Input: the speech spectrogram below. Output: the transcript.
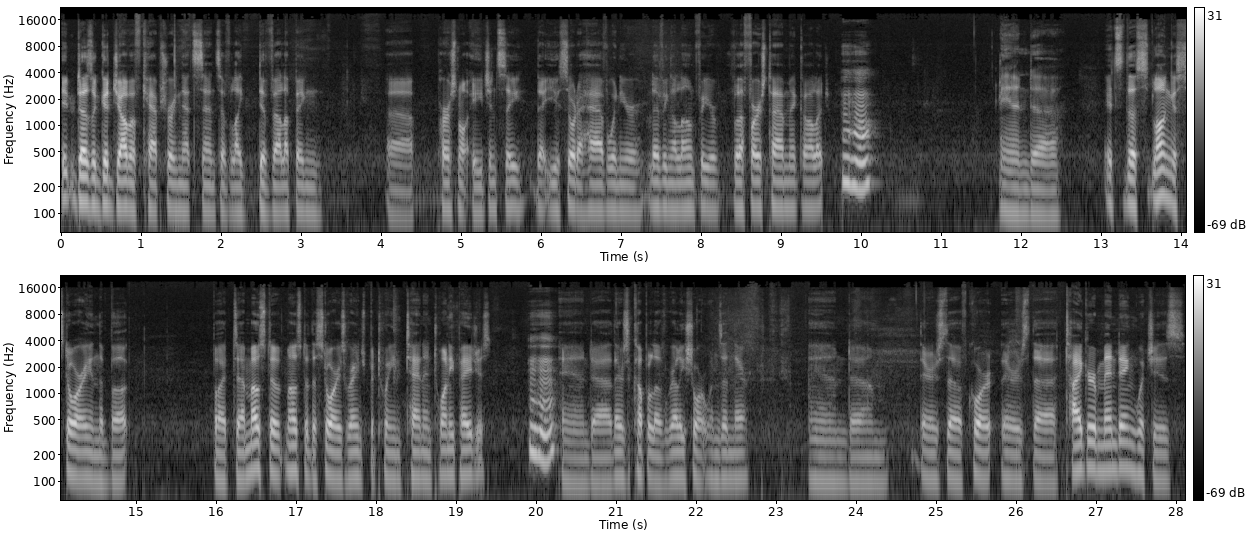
it does a good job of capturing that sense of like developing uh, personal agency that you sort of have when you're living alone for your for the first time at college. Mm-hmm. and uh, it's the longest story in the book. But uh, most of most of the stories range between ten and twenty pages, Mm-hmm. and uh, there's a couple of really short ones in there. And um, there's the of course there's the tiger mending, which is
